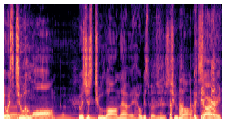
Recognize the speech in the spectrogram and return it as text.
It was too long. It was just too long. That Hocus Pocus was just too long. Sorry.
